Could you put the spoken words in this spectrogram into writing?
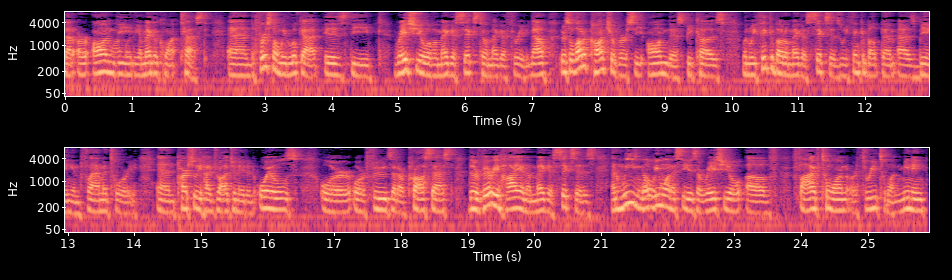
that are on the, the Omega Quant test. And the first one we look at is the ratio of omega 6 to omega 3. Now, there's a lot of controversy on this because when we think about omega 6s, we think about them as being inflammatory and partially hydrogenated oils or, or foods that are processed. They're very high in omega 6s, and we know what we want to see is a ratio of 5 to 1 or 3 to 1, meaning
